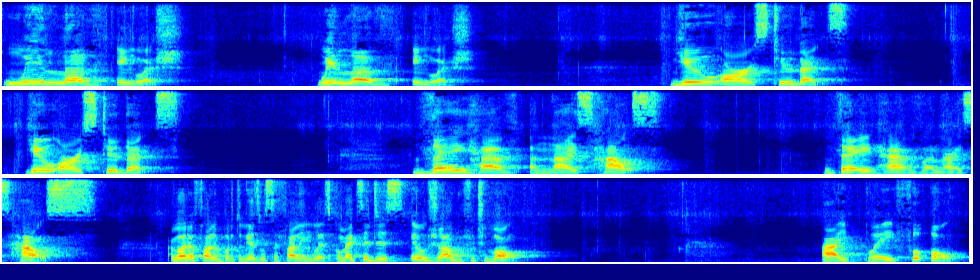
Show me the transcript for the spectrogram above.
We love English. We love English. You are students. You are students. They have a nice house. They have a nice house. Agora eu falo em português, você fala em inglês. Como é que você diz eu jogo futebol? I play football.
